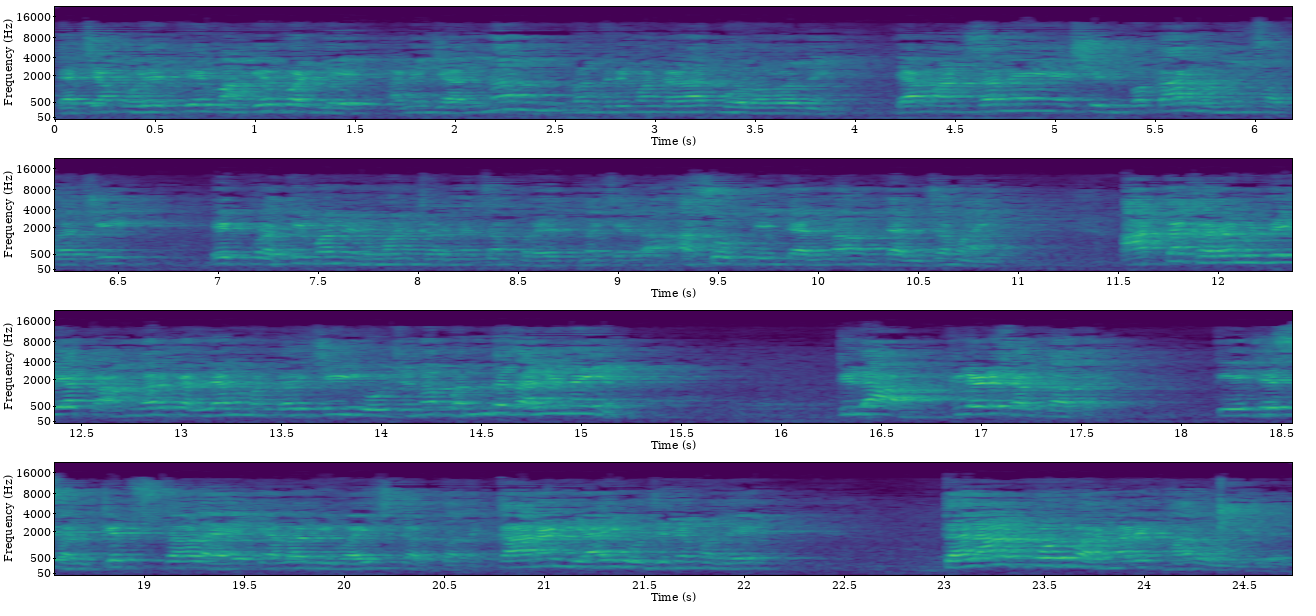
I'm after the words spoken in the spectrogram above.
त्याच्यामुळे ते मागे पडले आणि ज्यांना मंत्रिमंडळात बोलवलं नाही त्या माणसाने शिल्पकार म्हणून स्वतःची एक प्रतिमा निर्माण करण्याचा प्रयत्न केला असो ते त्यांना त्यांचं माहीत. आता खरं म्हणजे या कामगार कल्याण मंडळाची योजना बंद झाली नाहीये. तिला अपग्रेड करतात. आहे ते जे संकेतस्थळ आहे त्याला रिवाईज करतात. कारण या योजनेमध्ये दलाल पोट भरणारे फार होऊन गेले.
